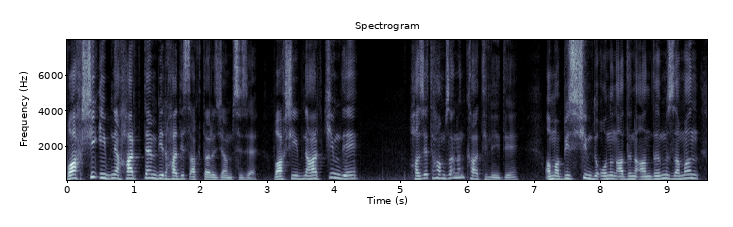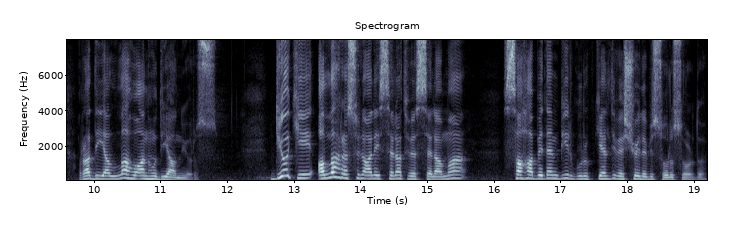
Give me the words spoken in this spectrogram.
Vahşi İbni Harp'ten bir hadis aktaracağım size. Vahşi İbni Harp kimdi? Hazreti Hamza'nın katiliydi. Ama biz şimdi onun adını andığımız zaman radıyallahu anhu diye anıyoruz. Diyor ki Allah Resulü aleyhissalatü vesselama sahabeden bir grup geldi ve şöyle bir soru sordu.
